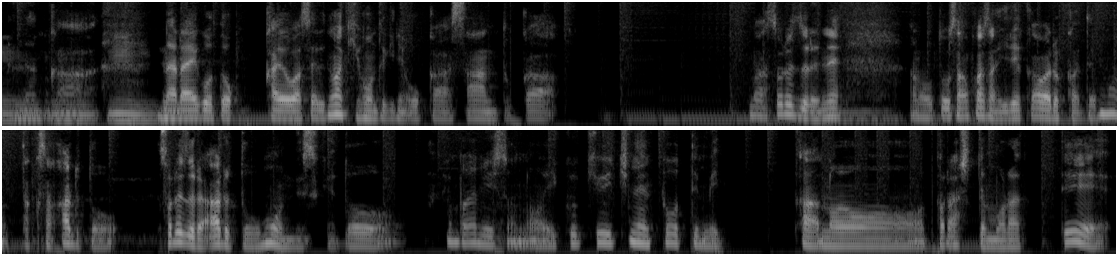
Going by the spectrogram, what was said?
なんか、うん習い事通わせるのは基本的にお母さんとか、まあそれぞれね、あのお父さんお母さん入れ替わる家庭もたくさんあると、それぞれあると思うんですけど、やっぱりその育休1年通ってみ、あの取らせてもらって、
